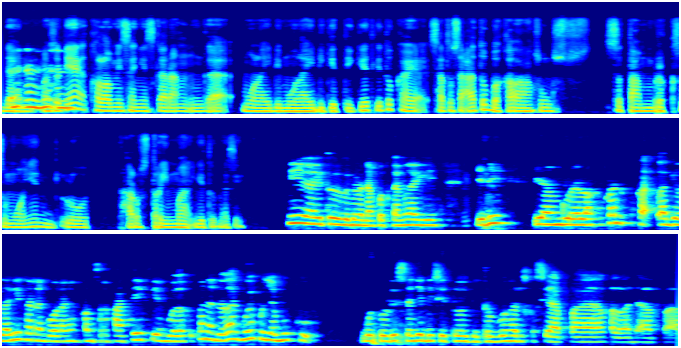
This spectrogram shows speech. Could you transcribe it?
dan maksudnya kalau misalnya sekarang nggak mulai dimulai dikit-dikit gitu kayak satu saat tuh bakal langsung setambrek semuanya lu harus terima gitu gak sih? Iya itu lebih menakutkan lagi. Jadi yang gue lakukan lagi-lagi karena gue orang yang konservatif, yang gue lakukan adalah gue punya buku. Gue tulis aja di situ gitu. Gue harus ke siapa kalau ada apa.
